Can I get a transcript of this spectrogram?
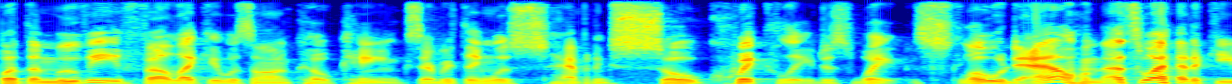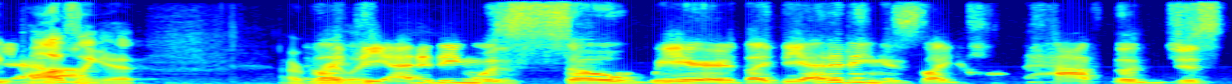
but the movie felt like it was on cocaine because everything was happening so quickly. Just wait, slow down. That's why I had to keep Yeah. pausing it. I Like the editing was so weird. Like the editing is like half the just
